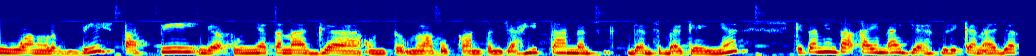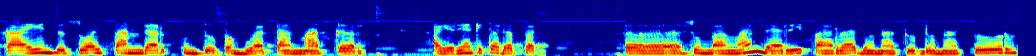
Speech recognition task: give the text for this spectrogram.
uang lebih tapi nggak punya tenaga untuk melakukan penjahitan dan dan sebagainya, kita minta kain aja, belikan aja kain sesuai standar untuk pembuatan masker. Akhirnya kita dapat uh, sumbangan dari para donatur-donatur,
